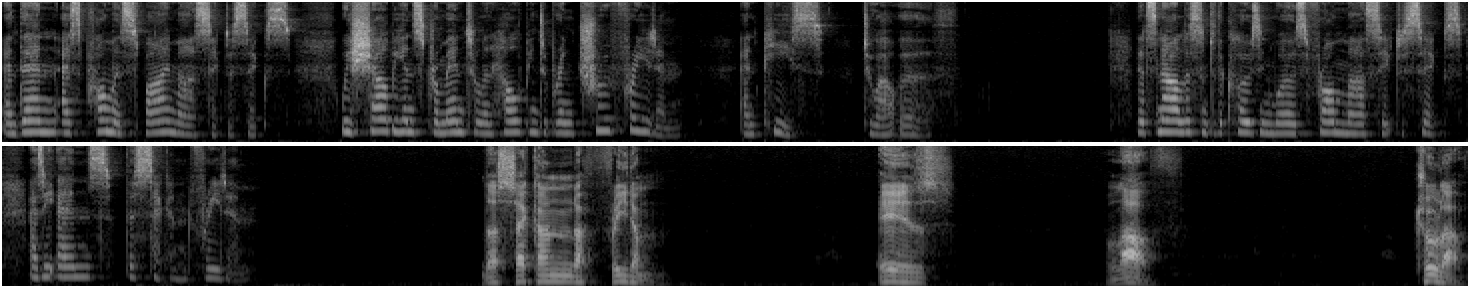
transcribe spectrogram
And then, as promised by Mars Sector 6, we shall be instrumental in helping to bring true freedom and peace to our earth. Let's now listen to the closing words from Mars Sector 6 as he ends the second freedom. The second freedom is love. True love.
